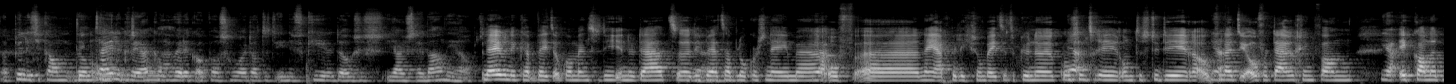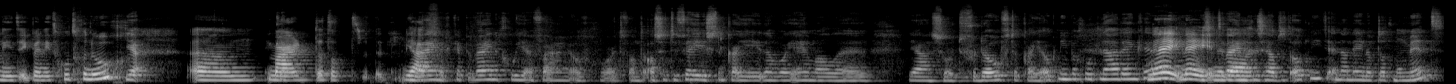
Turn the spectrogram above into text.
dat pilletje kan dan tijdelijk werken, hoewel ik ook wel eens hoor dat het in de verkeerde dosis juist helemaal niet helpt. Nee, want ik heb, weet ook wel mensen die inderdaad eh, die Ja. beta-blokkers nemen. Ja. Of eh, nou ja, pilletjes om beter te kunnen concentreren, om te studeren. Ook vanuit die overtuiging van ik kan het niet, ik ben niet goed genoeg. ja. Ehm, maar dat dat... Ja, Weinig, ik heb er weinig goede ervaringen over gehoord. Want als het te veel is, dan, kan je, dan word je helemaal ja, een soort verdoofd. Dan kan je ook niet meer goed nadenken. nee, nee, als het te weinig is, helpt het ook niet. En alleen op dat moment.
